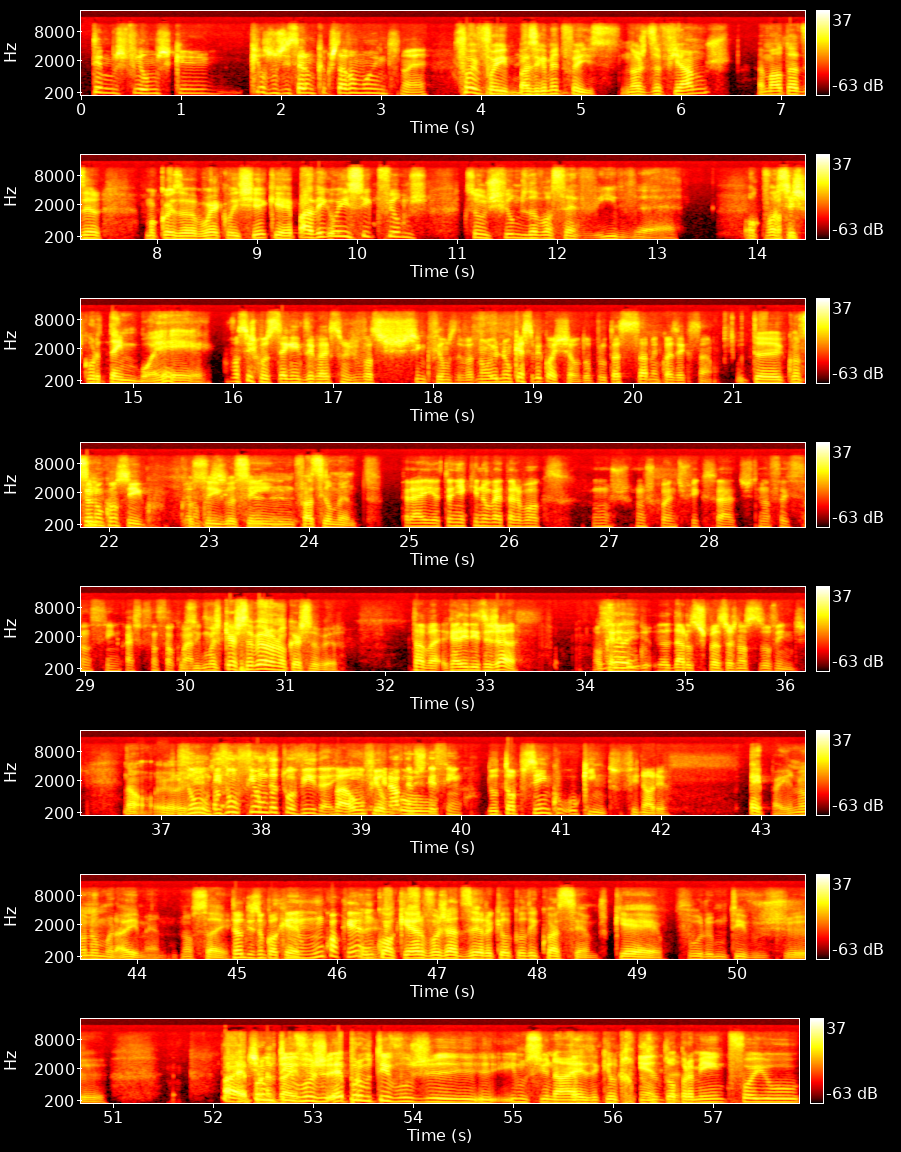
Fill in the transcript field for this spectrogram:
Temos filmes que, que eles nos disseram que gostavam muito, não é? Foi, foi, basicamente foi isso. Nós desafiámos a malta a dizer uma coisa bué clichê que é pá, digam aí cinco filmes que são os filmes da vossa vida. Ou que vocês, Vocês- curtem bué. Vocês conseguem dizer quais são os vossos cinco filmes? De... Não, eu não quero saber quais são. Estou a perguntar se sabem quais é que são. Te- Porque eu não consigo, consigo. Não consigo assim facilmente. Espera aí, eu tenho aqui no Letterboxd uns, uns quantos fixados, não sei se são cinco, acho que são só quatro. Consigo. Mas queres saber ou não queres saber? Tá bem. Querem dizer já? Ou Sei. querem dar o suspense aos nossos ouvintes? Não, eu- Diz um, diz um filme da tua vida Vá, e um no filme, final temos o- de ter cinco. Do top 5, o quinto, Finório. Epá, eu não numerei, man. Não sei. Então diz um qualquer. Um, um qualquer. Um qualquer, vou já dizer aquilo que eu digo quase sempre, que é por motivos. eh, pá, é por motivos, é por motivos eh, emocionais, aquilo que representou Entra. para mim, que foi o,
